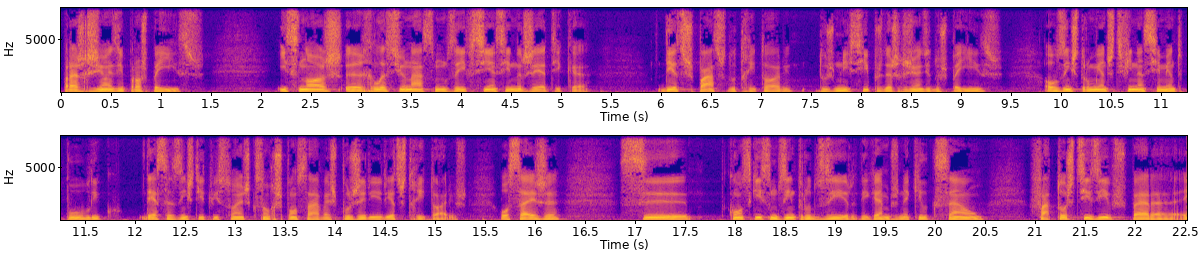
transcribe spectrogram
para as regiões e para os países? E se nós eh, relacionássemos a eficiência energética desses espaços do território, dos municípios, das regiões e dos países, aos instrumentos de financiamento público dessas instituições que são responsáveis por gerir esses territórios. Ou seja, se conseguíssemos introduzir, digamos, naquilo que são fatores decisivos para a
